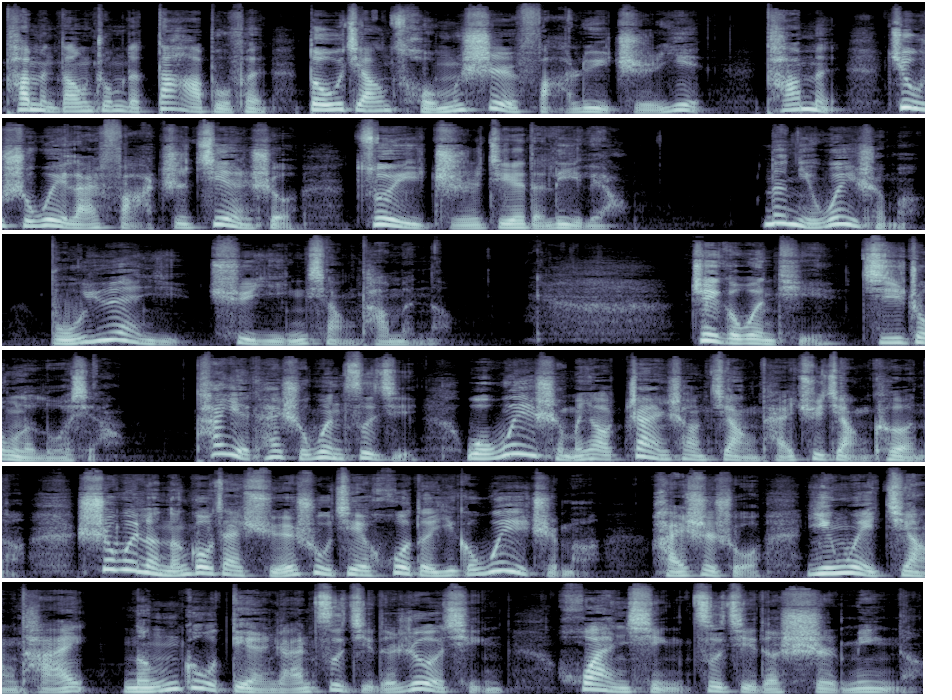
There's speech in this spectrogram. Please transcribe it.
他们当中的大部分都将从事法律职业。他们就是未来法治建设最直接的力量。那你为什么不愿意去影响他们呢？这个问题击中了罗翔，他也开始问自己：我为什么要站上讲台去讲课呢？是为了能够在学术界获得一个位置吗？还是说，因为讲台能够点燃自己的热情，唤醒自己的使命呢？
